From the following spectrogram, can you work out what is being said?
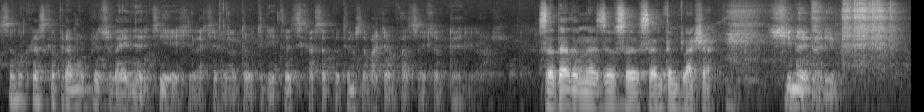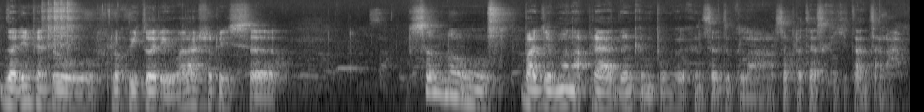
să nu crească prea mult prețul la energie și la celelalte utilități ca să putem să facem față cheltuielilor să dea Dumnezeu să se întâmple așa. Și noi dorim. Dorim pentru locuitorii orașului să să nu bage mâna prea adânc în pungă când se duc la, să plătească chitanța la apă.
